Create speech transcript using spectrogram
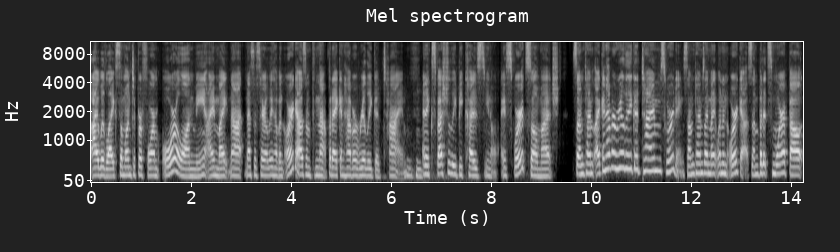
I would like someone to perform oral on me. I might not necessarily have an orgasm from that, but I can have a really good time. Mm-hmm. And especially because, you know, I squirt so much, sometimes I can have a really good time squirting. Sometimes I might want an orgasm, but it's more about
